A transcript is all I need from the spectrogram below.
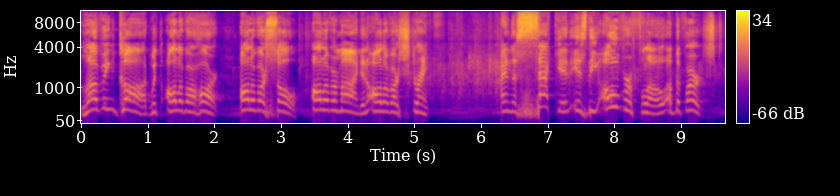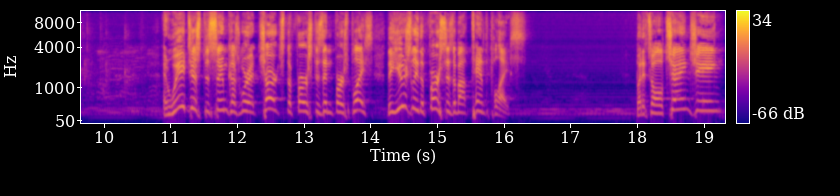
Loving God with all of our heart, all of our soul, all of our mind, and all of our strength. And the second is the overflow of the first. And we just assume because we're at church, the first is in first place. The, usually the first is about 10th place. But it's all changing.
